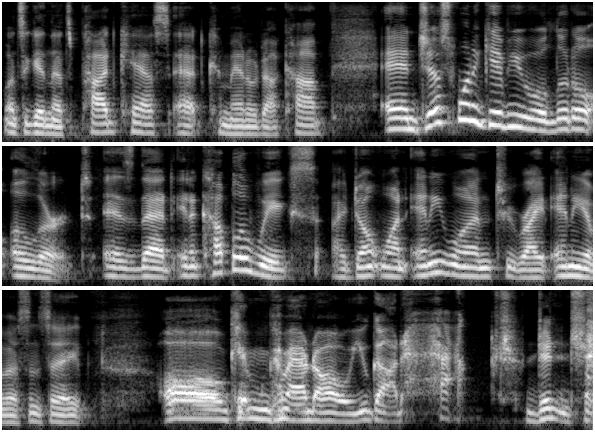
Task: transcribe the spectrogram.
Once again, that's podcasts at komando.com. And just want to give you a little alert is that in a couple of weeks, I don't want anyone to write any of us and say, Oh, Kim Komando, you got hacked, didn't you?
